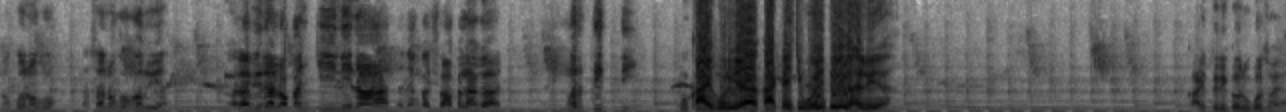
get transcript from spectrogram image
नको नको तसा नको करूया. घराबिरा लोकांची इली ना तर त्यांना शॉक लागत आणि मरतीच ती. मग काय करूया? काट्याची वय तरी घालूया. काहीतरी करू कोच होया?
